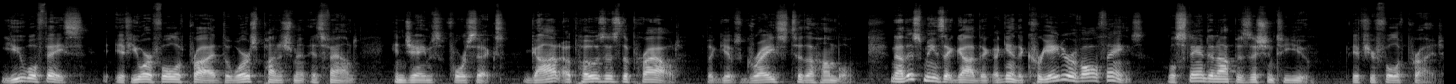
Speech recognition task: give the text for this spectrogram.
you will face if you are full of pride, the worst punishment is found in James 4 6. God opposes the proud, but gives grace to the humble. Now, this means that God, again, the creator of all things, will stand in opposition to you if you're full of pride.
